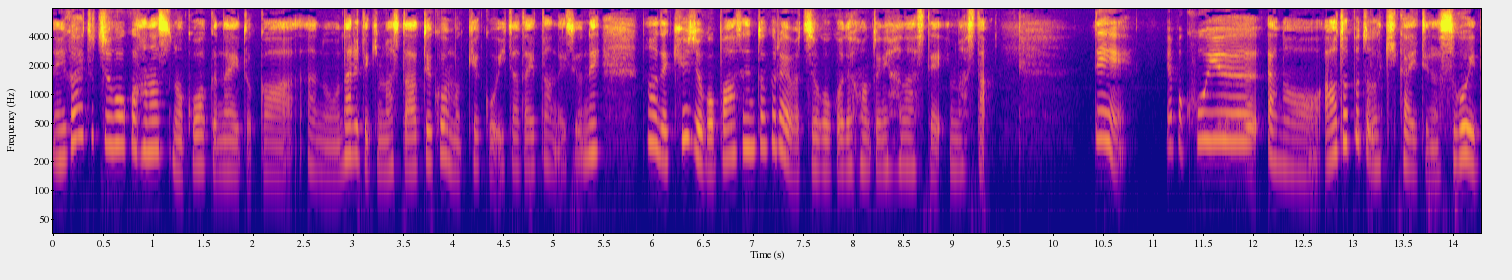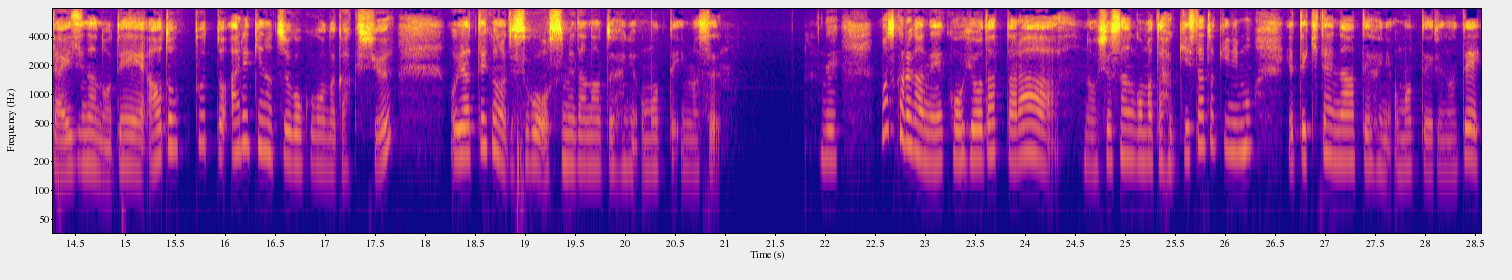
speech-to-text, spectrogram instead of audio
意外と中国語話すの怖くないとかあの慣れてきましたという声も結構いただいたんですよねなので95%ぐらいは中国語で本当に話していましたでやっぱこういうあのアウトプットの機会っていうのはすごい大事なのでアウトプットありきの中国語の学習をやっていくのってすごいおすすめだなというふうに思っています。でもしこれがね好評だったらの出産後また復帰した時にもやっていきたいなというふうに思っているので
